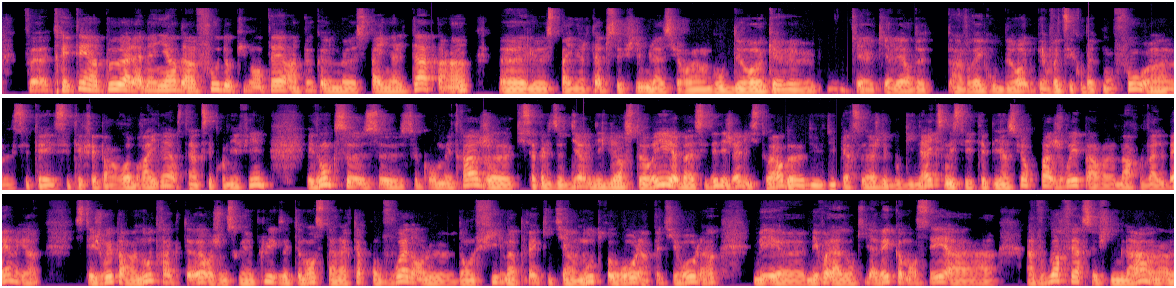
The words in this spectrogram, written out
traité un peu à la manière d'un faux documentaire, un peu comme Spinal Tap. hein. Le Spinal Tap, ce film-là sur un groupe de rock qui a, qui a l'air d'être un vrai groupe de rock, mais en fait c'est complètement faux. hein. C'était, c'était fait par Rob Reiner, c'était un de ses premiers films. Et donc ce, ce, ce court-métrage euh, qui s'appelle The Dirk Diggler Story, euh, bah, c'était déjà l'histoire du, du personnage de Boogie Nights, mais c'était bien sûr pas joué par euh, Mark Wahlberg, hein. C'était joué par un autre acteur, je me souviens plus exactement, c'est un acteur qu'on voit dans le, dans le film après, qui tient un autre rôle, un petit rôle, hein. mais, euh, mais voilà, donc il avait commencé à, à- vouloir faire ce film-là.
